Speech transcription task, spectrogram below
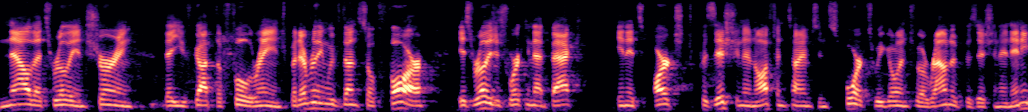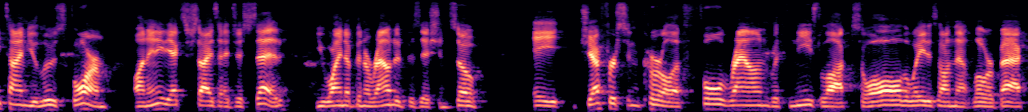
now that's really ensuring that you've got the full range. But everything we've done so far is really just working that back in its arched position. And oftentimes in sports, we go into a rounded position. And anytime you lose form on any of the exercise I just said, you wind up in a rounded position. So a Jefferson curl, a full round with knees locked, so all the weight is on that lower back,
